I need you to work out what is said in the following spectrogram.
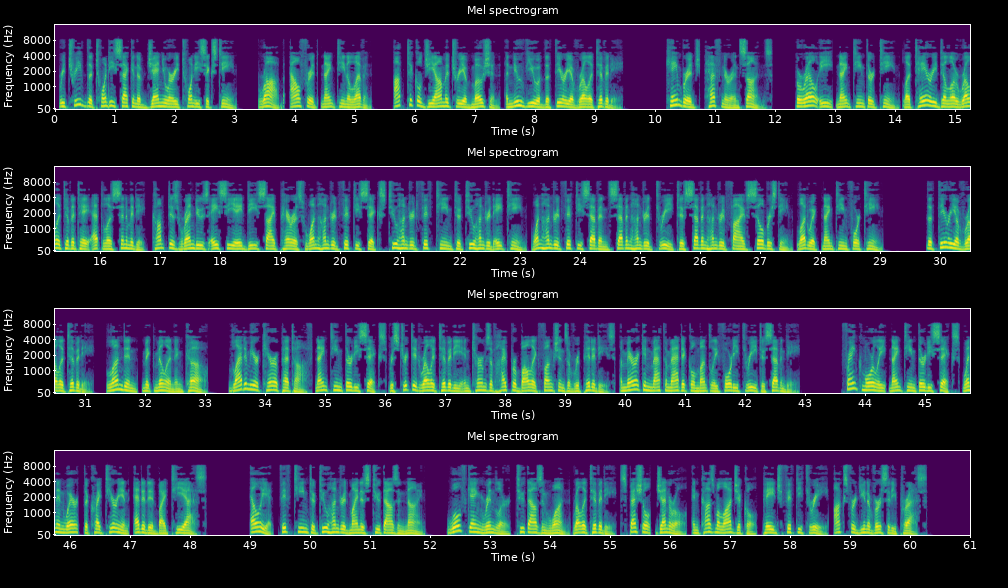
Retrieved the 22nd of January 2016. Robb, Alfred 1911. Optical Geometry of Motion: A New View of the Theory of Relativity. Cambridge, Heffer and Sons. Borel E. 1913 La théorie de la relativité et la cinématique, Comptes rendus ACAD Sci Paris 156 215–218, 157 703–705 Silberstein, Ludwig 1914. The Theory of Relativity. London, Macmillan and Co. Vladimir Karapetoff restricted relativity in terms of hyperbolic functions of rapidities, American Mathematical Monthly 43–70. Frank Morley When and Where, The Criterion, edited by T.S. Eliot, 15–200–2009. Wolfgang Rindler 2001 Relativity, Special, General, and Cosmological, page 53, Oxford University Press.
